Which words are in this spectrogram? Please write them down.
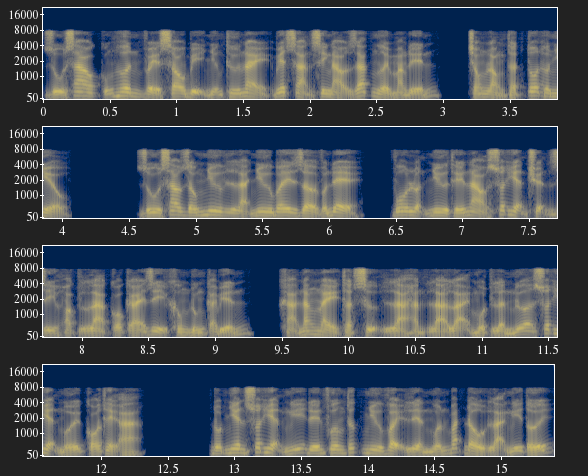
dù sao cũng hơn về sau bị những thứ này biết sản sinh nào giác người mang đến, trong lòng thật tốt hơn nhiều dù sao giống như là như bây giờ vấn đề, vô luận như thế nào xuất hiện chuyện gì hoặc là có cái gì không đúng cải biến, khả năng này thật sự là hẳn là lại một lần nữa xuất hiện mới có thể a. Đột nhiên xuất hiện nghĩ đến phương thức như vậy liền muốn bắt đầu lại nghĩ tới,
